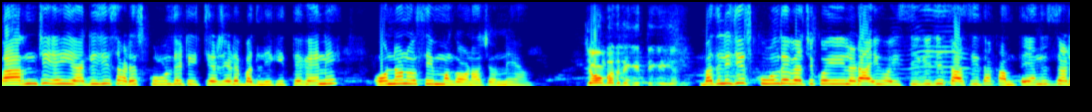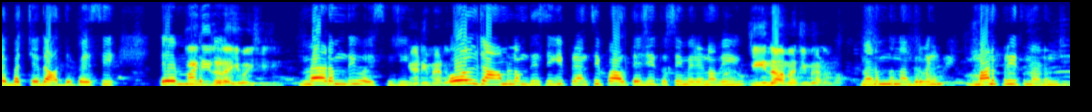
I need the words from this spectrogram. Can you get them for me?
ਕਾਰਨ ਜੀ ਇਹੀ ਹੈਗੀ ਜੀ ਸਾਡੇ ਸਕੂਲ ਦੇ ਟੀਚਰ ਜਿਹੜੇ ਬਦਲੀ ਕੀਤੇ ਗਏ ਨੇ ਉਹਨਾਂ ਨੂੰ ਅਸੀਂ ਮੰਗਾਉਣਾ ਚਾਹੁੰਦੇ ਹਾਂ। ਕਿਉਂ ਬਦਲੀ ਕੀਤੀ ਗਈ ਹੈ ਜੀ? ਬਦਲੀ ਜੀ ਸਕੂਲ ਦੇ ਵਿੱਚ ਕੋਈ ਲੜਾਈ ਹੋਈ ਸੀਗੀ ਜੀ ਸਾਸੀ ਤਾਂ ਕੰਮ ਤੇ ਜਾਂਦੇ ਸੀ ਸਾਡੇ ਬੱਚੇ ਦੱਸਦੇ ਪਏ ਸੀ ਤੇ ਮੁੜ ਕਿਹਦੀ ਲੜਾਈ ਹੋਈ ਸੀ ਜੀ? ਮੈਡਮ ਦੀ ਹੋਈ ਸੀ ਜੀ। ਕਿਹੜੀ ਮੈਡਮ? ਉਹ ਇਲਜ਼ਾਮ ਲਾਉਂਦੀ ਸੀਗੀ ਪ੍ਰਿੰਸੀਪਲ ਤੇ ਜੀ ਤੁਸੀਂ ਮੇਰੇ ਨਾਲ ਵੀ ਕੀ ਨਾਮ ਹੈ ਜੀ ਮੈਡਮ ਦਾ? ਮੈਡਮ ਦਾ ਨਾਂ ਗੁਰਵਿੰਦ ਮਨਪ੍ਰੀਤ ਮੈਡਮ ਜੀ।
